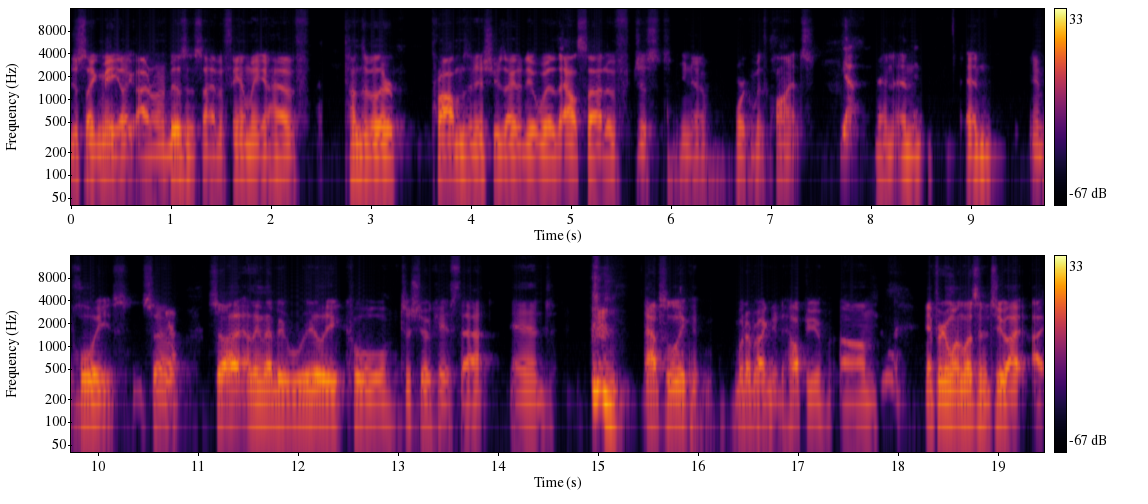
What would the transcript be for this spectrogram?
just like me, like I run a business, I have a family, I have tons of other problems and issues I got to deal with outside of just you know working with clients. Yeah. And and and employees. So yeah. so I, I think that'd be really cool to showcase that and absolutely whatever I can do to help you. Um, sure. And for anyone listening to, I, I,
